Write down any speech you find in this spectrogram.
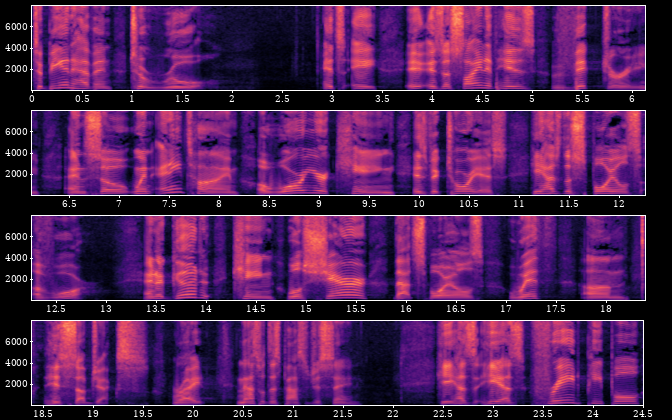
to be in heaven to rule. It's a it is a sign of his victory. And so when anytime a warrior king is victorious, he has the spoils of war. And a good king will share that spoils with um, his subjects, right? And that's what this passage is saying. He has, he has freed people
